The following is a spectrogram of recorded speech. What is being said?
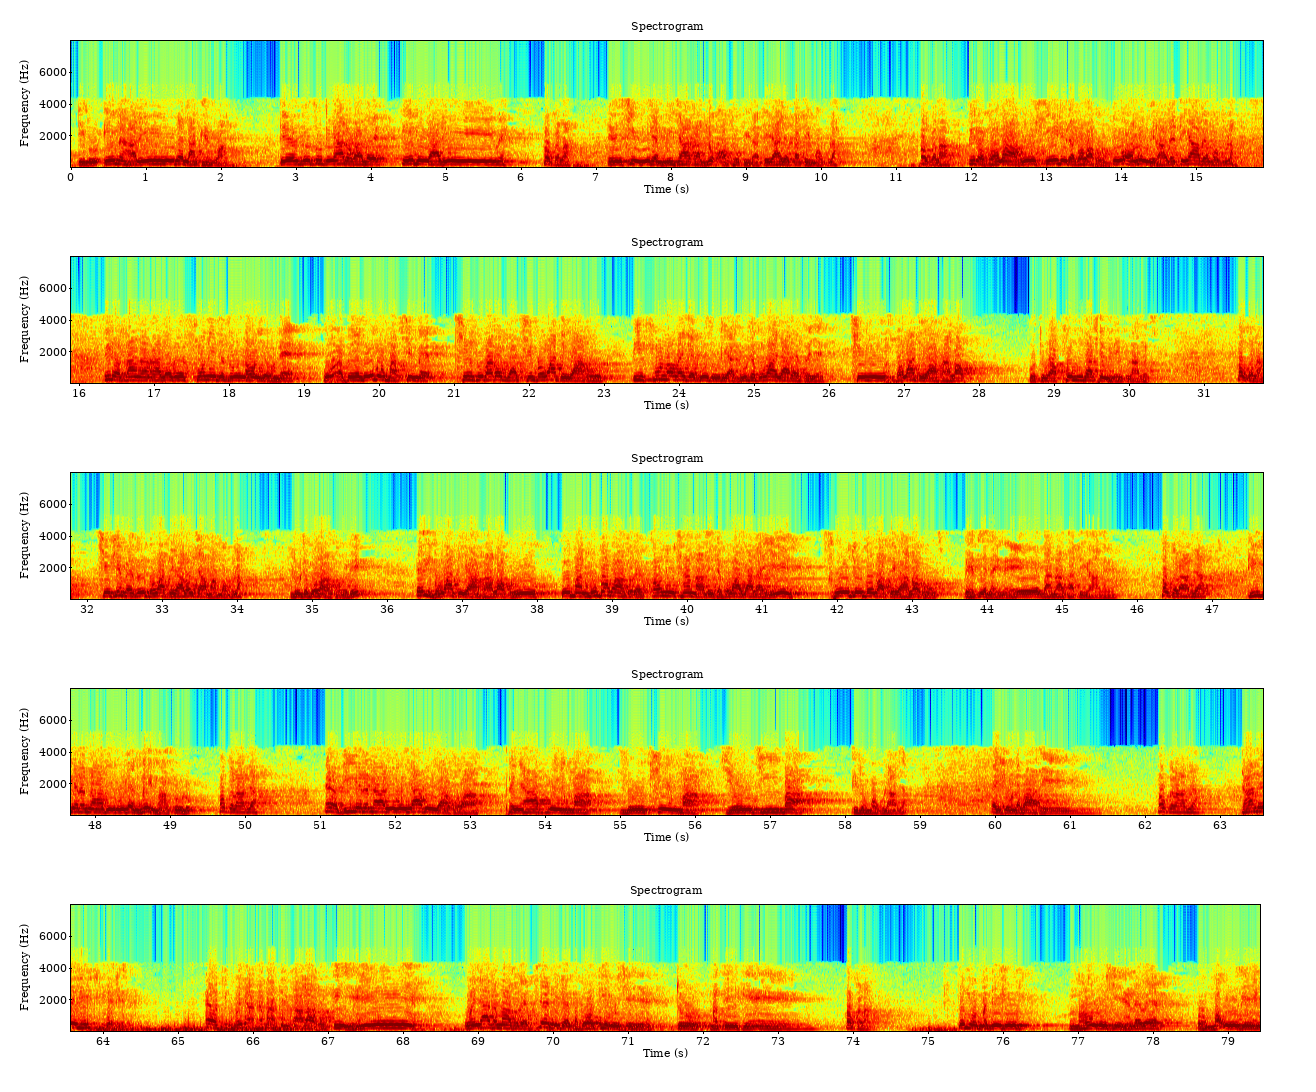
ဒီလိုအေးမဲ့ဟာတွေပဲလမ်းခင်သွားတယ်သူသူတရားတော်ကလည်းအေးဖို့ရာတွေပဲဟုတ်ကလားအဲရှိနေတဲ့မိသားကလွတ်အောင်ထုတ်ပေးတာတရားရဲ့တတ်တယ်မဟုတ်ဘူးလားဟုတ်ကလားပြီးတော့ဘဝကိုရှင်းနေတဲ့ဘဝကိုတိုးအောင်လုပ်နေတာလည်းတရားပဲမဟုတ်ဘူးလားပြီးတော့တန်ခါကလည်းပဲဆွန်းလေးတစ်စုံလောင်းယုံနဲ့ ကိုအပယ်လေးပုံမှာဖြစ်မဲ့ချင်းဆိုပါတော့ဗျာချင်းဘဝတရားကိုပြီးဆွန်းလောင်းလိုက်တဲ့ကုသိုလ်တွေကလူတစ်ဘဝရတယ်ဆိုရင်ချင်းဘဝတရားသာတော့ကိုသူကဖုံးမိသားဖြစ်မနေဘူးလားဗျဟုတ်ကလားချင်းဖြစ်မယ်ဆိုဘဝတရားလောက်ကြာမှာမဟုတ်ဘူးလားလူတစ်ဘဝဆိုလေအဲ့ဒီဘဝတရားသာတော့ကိုကိုမှလူဘဝဆိုတဲ့ကောင်းကျိုးချမ်းသာလေးတစ်ဘဝရလိုက်ရင်ဆိုးကျိုးဘဝတရားတော့ကိုပယ်ပြစ်နိုင်တယ်တန်ခါတတရားလဲဟုတ်ကလားဗျာ ဒီယရနာတွေကိုလည်းမိတ်မှာဆိုလို့ဟုတ်ကလားဗျာအဲ့တော့ဒီယရနာတွေကိုရဖို့ရဆိုတာဖျားပွင့်မှလူဖြစ်မှယုံကြည်မှဒီလိုမဟုတ်ဘူးလားဗျအဲ့ဒုံလဘတွေဟုတ်ကလားဗျဒါလည်းအရေးကြီးတယ်တဲ့အဲ့တော့ဒီဝေယဓမ္မသင်္ခါရကိုသိရင်ဝေယဓမ္မဆိုတဲ့ပြည့်နေတဲ့သဘောသိလို့ရှိရင်တို့မသိခင်ဟုတ်ကလားတို့မသိခင် မဟုတ်လို့ရှိရင်လည်းပဲဟိုမအိုခင်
